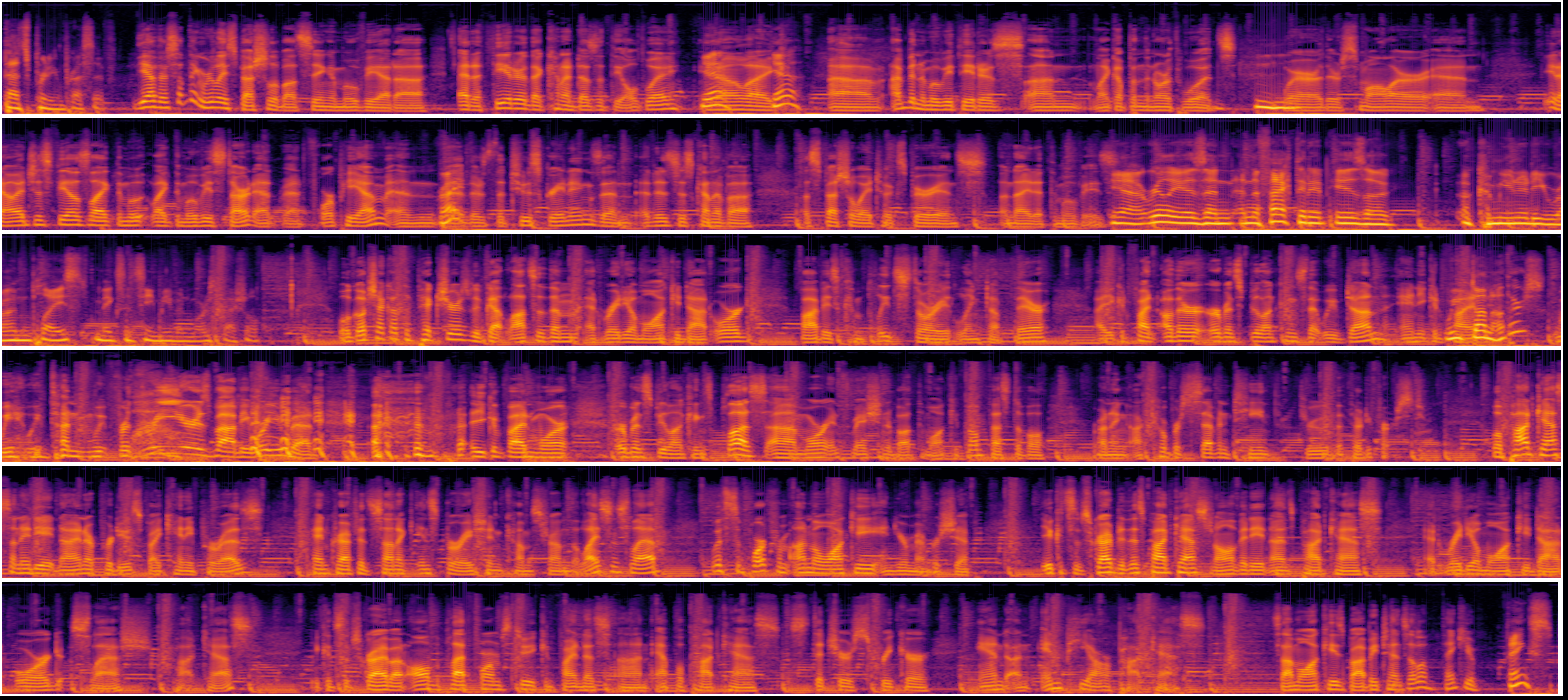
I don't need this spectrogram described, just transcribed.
That's pretty impressive. Yeah, there's something really special about seeing a movie at a at a theater that kind of does it the old way. You Yeah, know, like yeah. um, I've been to movie theaters on like up in the North Woods Mm-hmm. where they're smaller and you know, it just feels like the mo- like the movies start at, at 4 p.m. and Right. there's the two screenings, and it is just kind of a, a special way to experience a night at the movies. Yeah, it really is, and and the fact that it is a a community run place makes it seem even more special. Well, go check out the pictures. We've got lots of them at radiomilwaukee.org. Bobby's complete story linked up there. Uh, you can find other urban spelunkings that we've done, and you can We've find done others? We, we've done we, for three years, Bobby. Where you been? you can find more urban spelunkings plus uh, more information about the Milwaukee Film Festival running October 17th through the 31st. Well, podcasts on 88.9 are produced by Kenny Perez. Handcrafted sonic inspiration comes from the License Lab with support from On Milwaukee and your membership. You can subscribe to this podcast and all of 88.9's podcasts at radiomilwaukee.org slash podcasts. You can subscribe on all the platforms too. You can find us on Apple Podcasts, Stitcher, Spreaker, and on NPR Podcasts. It's on Milwaukee's Bobby Tanzilo. Thank you. Thanks.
